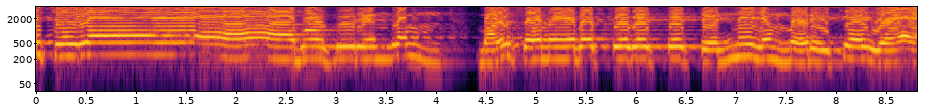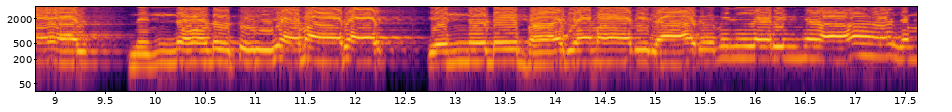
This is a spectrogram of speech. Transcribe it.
ഇച്ഛയാസുരേന്ദ്രം മത്സമീപത്ത് വിട്ടിട്ട് എന്നെയും വരിക്കയാൽ നിന്നോട് തുല്യമാരായി. എന്നുടെ ഭാര്യമാരിൽ ആരുമില്ലറിഞ്ഞാലും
